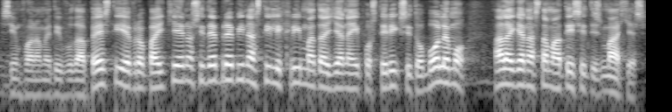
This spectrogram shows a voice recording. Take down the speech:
Σύμφωνα με τη Βουδαπέστη, η Ευρωπαϊκή Ένωση δεν πρέπει να στείλει χρήματα για να υποστηρίξει τον πόλεμο, αλλά για να σταματήσει τις μάχες.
